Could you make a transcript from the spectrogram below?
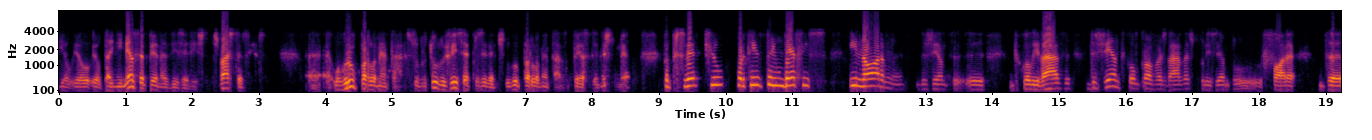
eu, eu, eu tenho imensa pena de dizer isto, mas basta ver uh, o grupo parlamentar, sobretudo os vice-presidentes do grupo parlamentar do PSD neste momento, para perceber que o partido tem um déficit enorme de gente eh, de qualidade, de gente com provas dadas, por exemplo, fora de,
